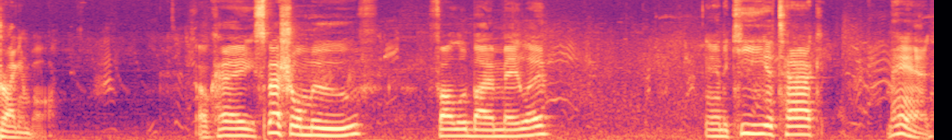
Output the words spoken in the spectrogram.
Dragon Ball. Okay, special move, followed by a melee. And a key attack. Man.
